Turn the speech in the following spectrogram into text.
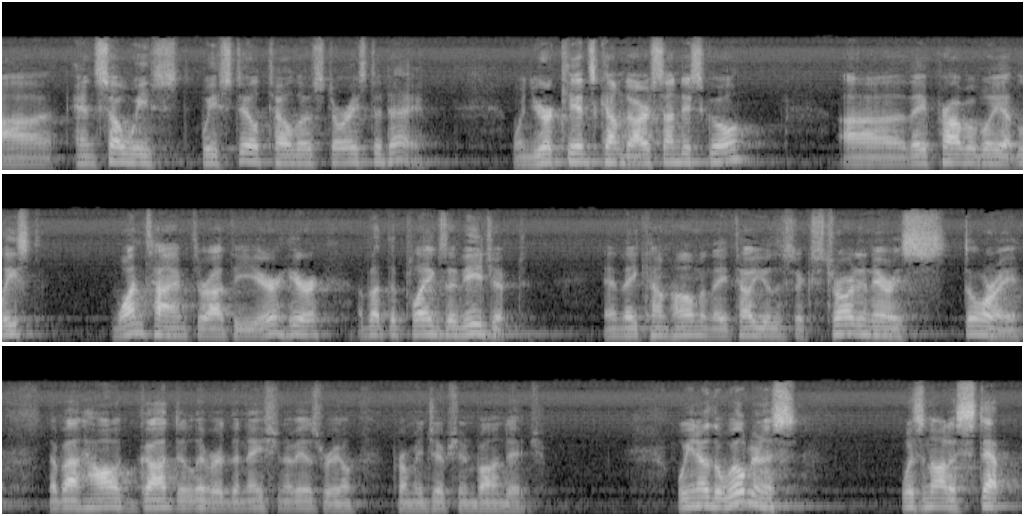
Uh, and so we, we still tell those stories today. When your kids come to our Sunday school, uh, they probably at least one time throughout the year hear about the plagues of Egypt. And they come home and they tell you this extraordinary story about how God delivered the nation of Israel from Egyptian bondage. Well, you know, the wilderness was not a step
